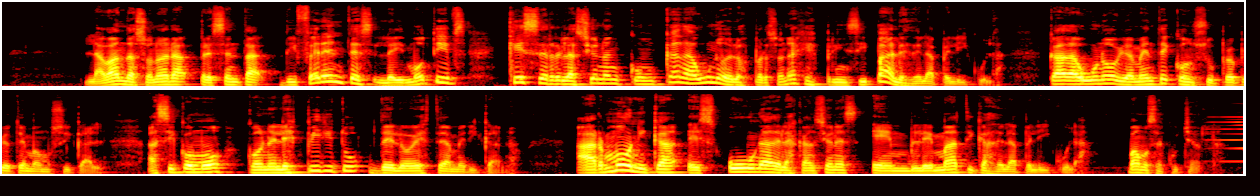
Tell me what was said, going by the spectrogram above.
La banda sonora presenta diferentes leitmotivs que se relacionan con cada uno de los personajes principales de la película, cada uno obviamente con su propio tema musical, así como con el espíritu del oeste americano. Armónica es una de las canciones emblemáticas de la película. Vamos a escucharla.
